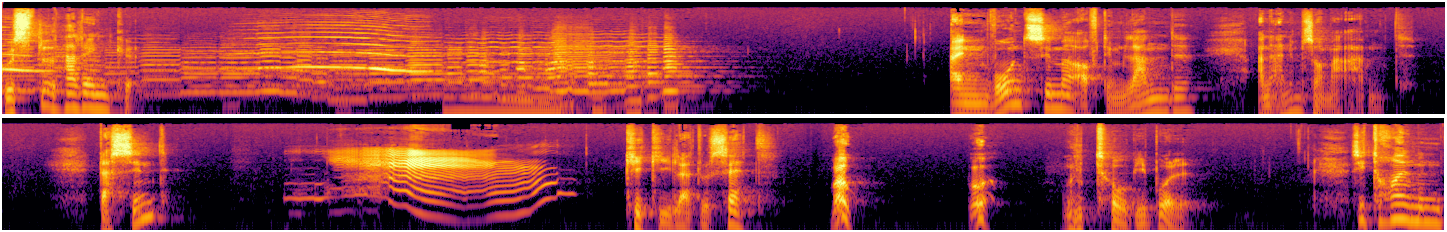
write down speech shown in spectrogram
Gustl Halenke. Ein Wohnzimmer auf dem Lande an einem Sommerabend. Das sind Kiki la Doucette und Toby Bull. Sie träumen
